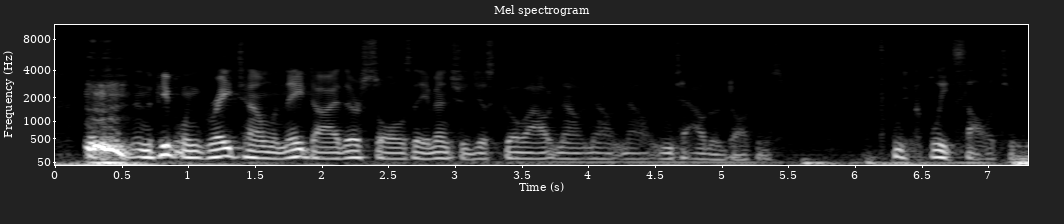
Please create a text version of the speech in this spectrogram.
and the people in Greytown, when they die, their souls, they eventually just go out and out and out and out into outer darkness, into complete solitude.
